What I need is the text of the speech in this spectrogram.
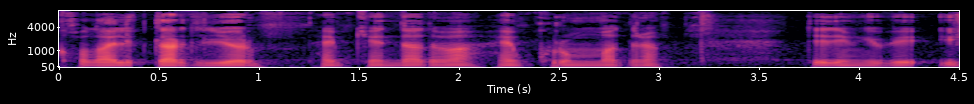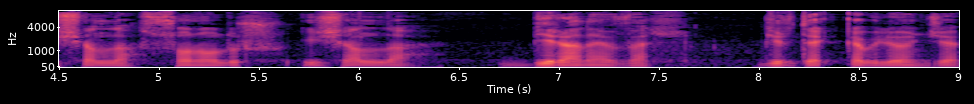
kolaylıklar diliyorum. Hem kendi adıma hem kurumum adına. Dediğim gibi inşallah son olur. İnşallah bir an evvel, bir dakika bile önce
